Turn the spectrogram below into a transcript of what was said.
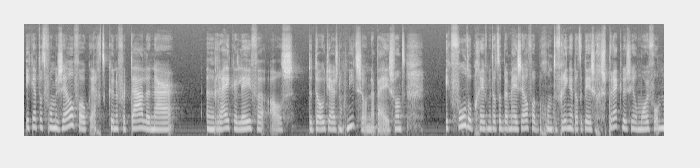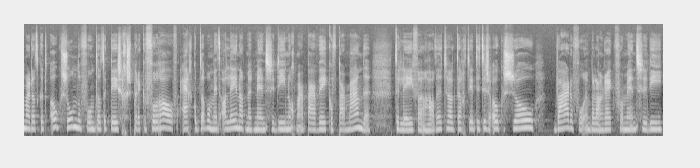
ik heb dat voor mezelf ook echt kunnen vertalen naar een rijker leven als de dood juist nog niet zo nabij is. Want ik voelde op een gegeven moment dat het bij mijzelf wat begon te wringen. Dat ik deze gesprekken dus heel mooi vond. Maar dat ik het ook zonde vond dat ik deze gesprekken vooral, of eigenlijk op dat moment alleen had met mensen die nog maar een paar weken of een paar maanden te leven hadden. Terwijl ik dacht, dit is ook zo waardevol en belangrijk voor mensen die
